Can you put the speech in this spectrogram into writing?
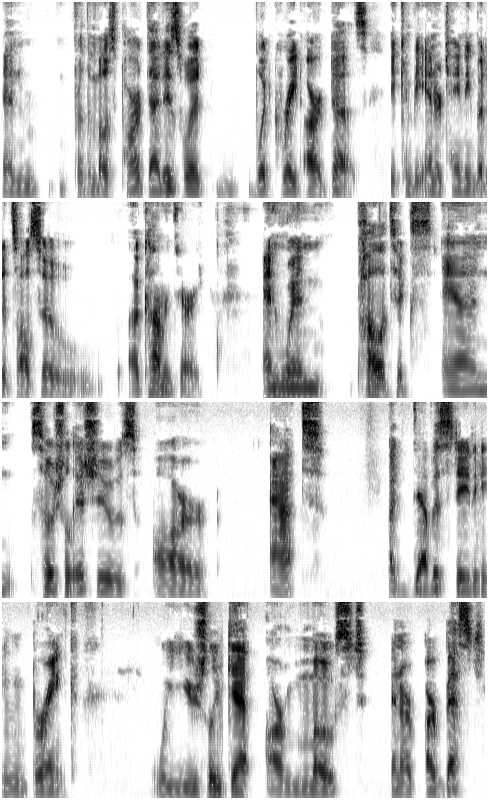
And for the most part, that is what what great art does. It can be entertaining, but it's also a commentary. And when politics and social issues are at a devastating brink, we usually get our most and our, our best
